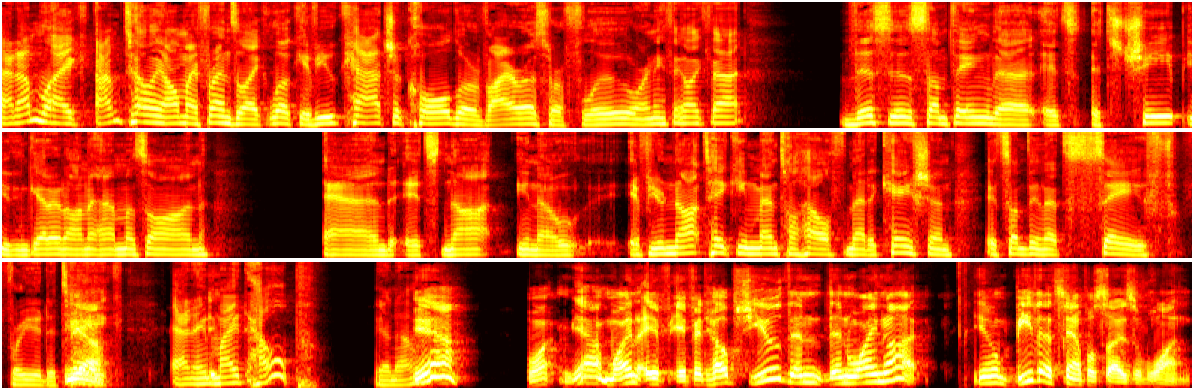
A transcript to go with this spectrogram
And I'm like, I'm telling all my friends, like, look, if you catch a cold or a virus or flu or anything like that, this is something that it's it's cheap. You can get it on Amazon, and it's not, you know, if you're not taking mental health medication, it's something that's safe for you to take, Yeah. and it might help. You know, Yeah. What? Yeah. Why? If if it helps you, then then why not? You know, be that sample size of one.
